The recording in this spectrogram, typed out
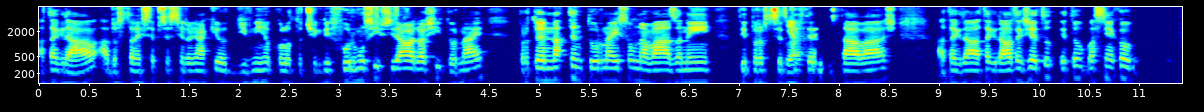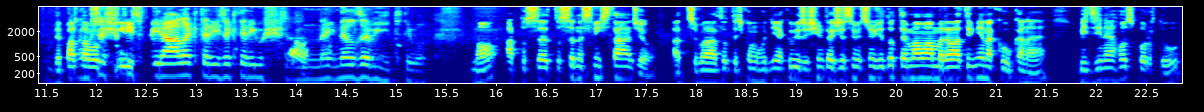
a tak dál a dostaneš se přesně do nějakého divného kolotoče, kdy furt musíš přidávat další turnaj, protože na ten turnaj jsou navázaný ty prostředky, yep. které dostáváš a tak dále, a tak dále. Takže je to, je to vlastně jako debata... No, té spirále, který, ze který už no. ne, nelze vít. Tyvo. No a to se, to se nesmí stát, jo. A třeba já to teď hodně jakoby řeším, takže si myslím, že to téma mám relativně nakoukané, být z jiného sportu,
